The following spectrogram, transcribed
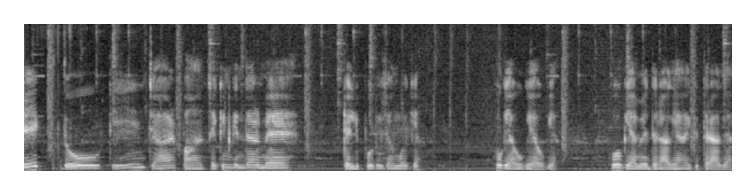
एक, दो, तीन, चार, पाँच सेकंड के अंदर मैं टेलीपोर्ट हो जाऊँगा क्या? हो गया हो गया हो गया। हो गया, मैं इधर आ गया इधर आ गया।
